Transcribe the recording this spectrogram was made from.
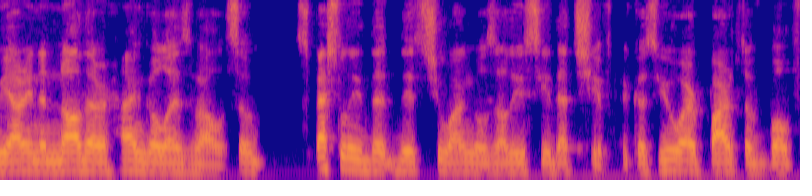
we are in another angle as well. So especially the, these two angles how do you see that shift? Because you are part of both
